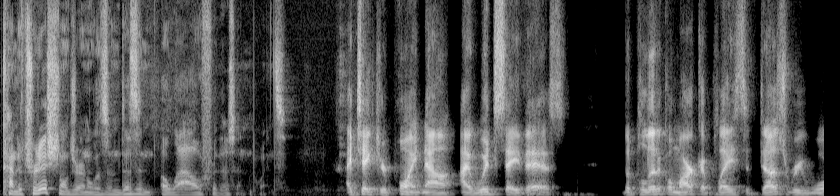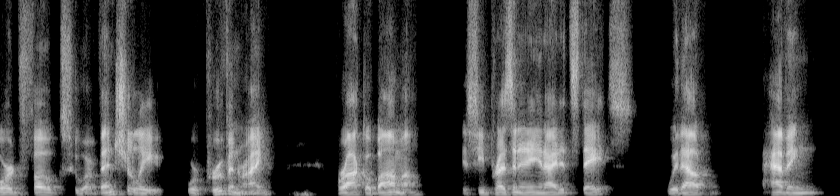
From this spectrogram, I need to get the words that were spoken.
kind of traditional journalism doesn't allow for those endpoints. I take your point. Now, I would say this the political marketplace does reward folks who eventually were proven right. Barack Obama, is he president of the United States without having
